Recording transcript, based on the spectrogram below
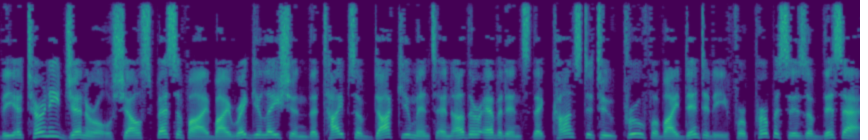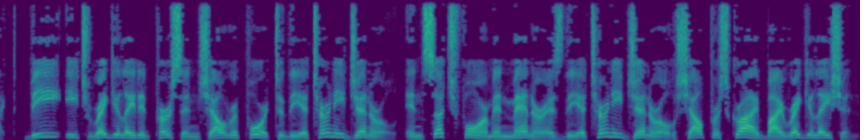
The Attorney General shall specify by regulation the types of documents and other evidence that constitute proof of identity for purposes of this Act. b. Each regulated person shall report to the Attorney General, in such form and manner as the Attorney General shall prescribe by regulation,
